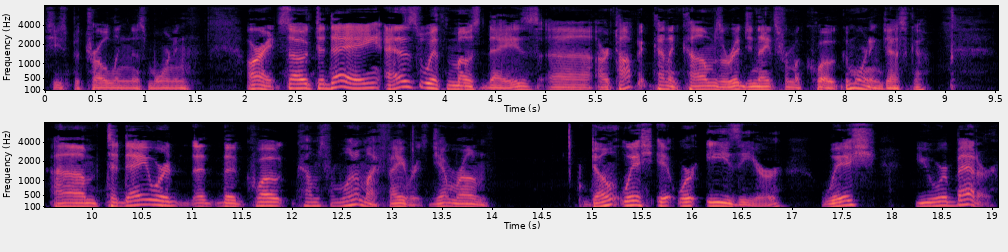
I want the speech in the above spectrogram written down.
she's patrolling this morning. All right. So today, as with most days, uh, our topic kind of comes, originates from a quote. Good morning, Jessica. Um, today we're, the, the quote comes from one of my favorites, Jim Rohn. Don't wish it were easier. Wish you were better.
